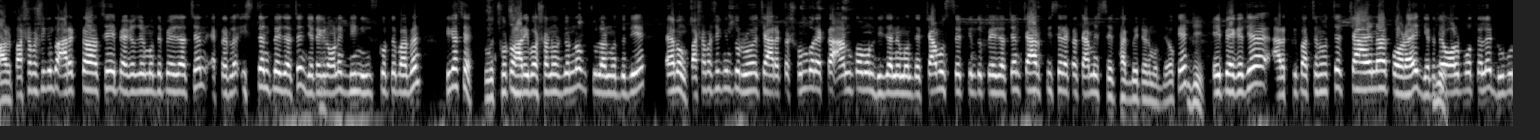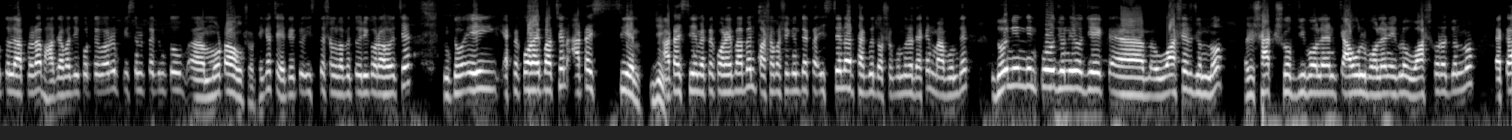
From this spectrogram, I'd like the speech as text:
আর পাশাপাশি কিন্তু আরেকটা আছে এই প্যাকেজের মধ্যে পেয়ে যাচ্ছেন একটা স্ট্যান্ড পেয়ে যাচ্ছেন যেটা কিন্তু অনেক দিন ইউজ করতে পারবেন ঠিক আছে? ছোট হাড়ি বসানোর জন্য চুলার মধ্যে দিয়ে এবং পাশাপাশি কিন্তু রয়েছে আর একটা সুন্দর একটা আনকমন ডিজাইনের মধ্যে চামচ সেট কিন্তু পেয়ে যাচ্ছেন। চার পিসের একটা চামচ সেট থাকবে এটার মধ্যে ওকে এই প্যাকেজে আরেকটি পাচ্ছেন হচ্ছে চায়না কড়াই যেটাতে অল্প তেলে ডুবু তেলে আপনারা ভাজাভাজি করতে পারবেন। পিছনেরটা কিন্তু মোটা অংশ ঠিক আছে? এটা একটু স্পেশাল ভাবে তৈরি করা হয়েছে। তো এই একটা কড়াই পাচ্ছেন আঠাইশ সিএম আঠাইশ সিএম একটা কড়াই পাবেন। পাশাপাশি কিন্তু একটা স্টেনার থাকবে দর্শক বন্ধুরা দেখেন মা বোনদের। দৈনন্দিন প্রয়োজনীয় যে ওয়াশের জন্য শাক সবজি বলেন চাউল বলেন এগুলো ওয়াশ করার জন্য একটা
